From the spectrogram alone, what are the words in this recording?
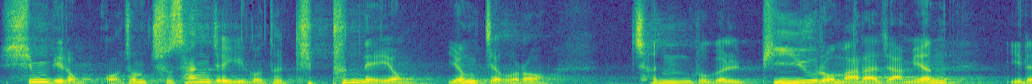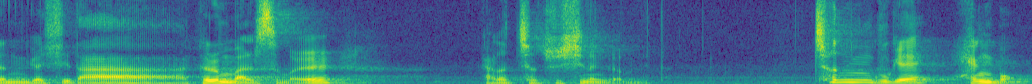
신비롭고 좀 추상적이고 더 깊은 내용, 영적으로 천국을 비유로 말하자면 이런 것이다. 그런 말씀을 가르쳐 주시는 겁니다. 천국의 행복.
